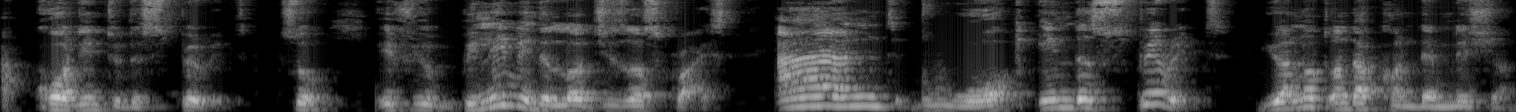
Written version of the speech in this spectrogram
according to the Spirit. So if you believe in the Lord Jesus Christ and walk in the Spirit, you are not under condemnation.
